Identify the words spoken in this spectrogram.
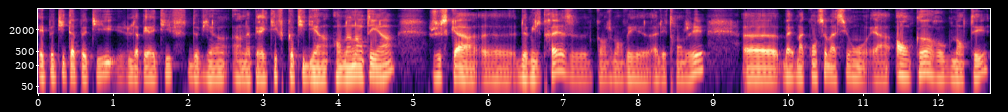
et petit à petit, l'apéritif devient un apéritif quotidien. En 91 jusqu'à 2013, euh, quand je m'en vais euh, à l'étranger, euh, ben, ma consommation a encore augmenté.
